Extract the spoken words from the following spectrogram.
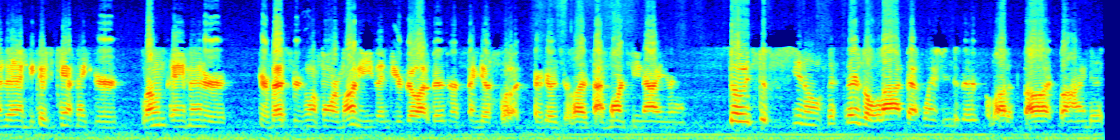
and then because you can't make your loan payment or your investors want more money, then you go out of business. And guess what? There goes your lifetime warranty. Now you're in. So it's just you know, th- there's a lot that went into this, a lot of thought behind it,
